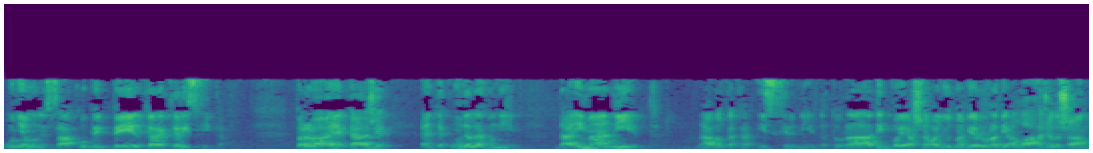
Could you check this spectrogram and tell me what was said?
u njemu ne sakupi pet karakteristika. Prva je, kaže, en tekunde lehu nijet. Da ima nijet. Narod kakav iskren nijet. Da to radi, pojašnjava ljudima vjeru radi Allaha Đelešanu.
